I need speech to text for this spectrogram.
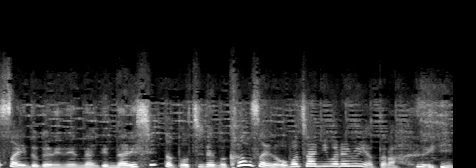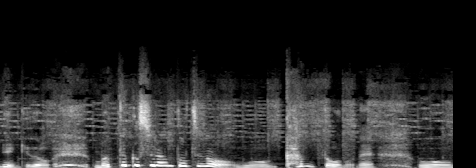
西とかでね、なんか慣れ知った土地での関西のおばちゃんに言われるんやったら いいねんけど、全く知らん土地の、もう関東のね、もう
